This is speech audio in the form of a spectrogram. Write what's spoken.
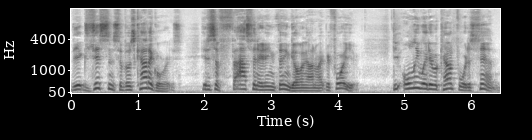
the existence of those categories. It is a fascinating thing going on right before you. The only way to account for it is sin.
